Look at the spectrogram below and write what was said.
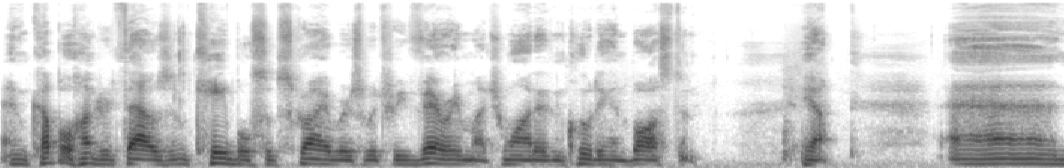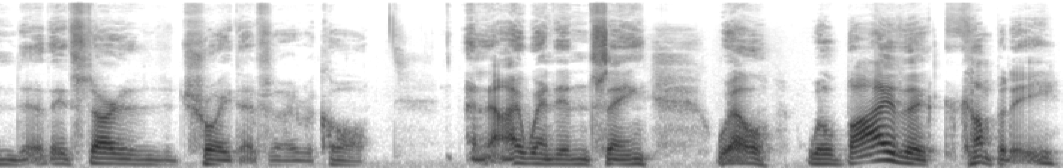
and a couple hundred thousand cable subscribers which we very much wanted, including in Boston. Yeah, and uh, they'd started in Detroit, if I recall, and I went in saying, "Well, we'll buy the company."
